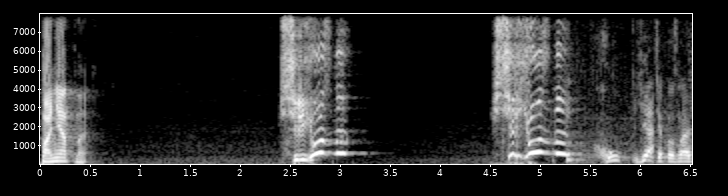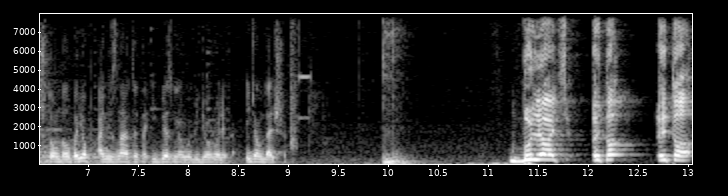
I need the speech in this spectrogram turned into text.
Понятно. Серьезно? Серьезно? Ху, я. Те, кто знают, что он долбоеб, они знают это и без моего видеоролика. Идем дальше. Блять, это, это,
